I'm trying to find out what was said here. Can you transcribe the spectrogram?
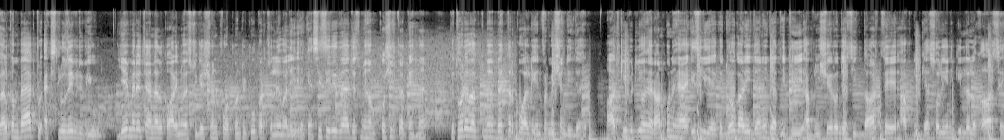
Welcome back to exclusive review ये मेरे चैनल कार इन्वेस्टिगेशन 422 पर चलने वाली एक ऐसी सीरीज़ है जिसमें हम कोशिश करते हैं कि थोड़े वक्त में बेहतर क्वालिटी इन्फॉर्मेशन दी जाए। आज की वीडियो हैरान कन है इसलिए कि जो गाड़ी जानी जाती थी अपनी शेरों जैसी दार से, अपनी गैसोलीन की ललकार से,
